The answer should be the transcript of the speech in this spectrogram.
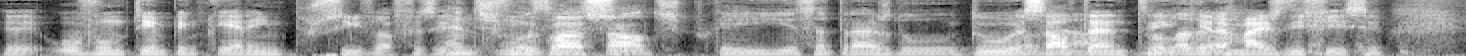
Uh, houve um tempo em que era impossível fazer Antes um negócio. assaltos, porque aí ia-se atrás do, do assaltante, que era mais difícil.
